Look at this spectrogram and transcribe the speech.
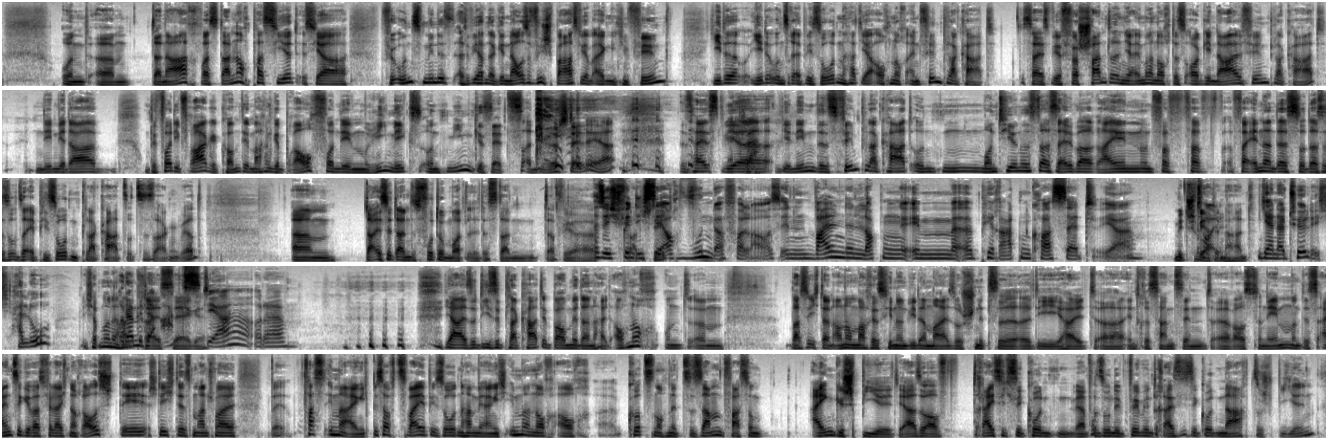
Und ähm, danach, was dann noch passiert, ist ja für uns mindestens, also wir haben da genauso viel Spaß wie am eigentlichen Film. Jede, jede unserer Episoden hat ja auch noch ein Filmplakat. Das heißt, wir verschanteln ja immer noch das Original-Filmplakat, indem wir da, und bevor die Frage kommt, wir machen Gebrauch von dem Remix- und Meme-Gesetz an dieser Stelle, ja. Das heißt, wir, wir nehmen das Filmplakat und montieren uns da selber rein und ver, ver, verändern das, sodass es unser Episodenplakat sozusagen wird. Ähm, da ist sie dann das Fotomodel, das dann dafür. Also ich finde, ich sehe auch wundervoll aus. In wallenden Locken im äh, Piratenkorsett, ja. Mit Schwert Toll. in der Hand. Ja, natürlich. Hallo? Ich habe nur eine Oder mit der Handkreissäge. Axt, ja, oder Ja, also diese Plakate bauen wir dann halt auch noch und ähm, was ich dann auch noch mache, ist hin und wieder mal so Schnipsel, äh, die halt äh, interessant sind, äh, rauszunehmen. Und das Einzige, was vielleicht noch raussticht, ist manchmal, fast immer eigentlich, bis auf zwei Episoden haben wir eigentlich immer noch auch äh, kurz noch eine Zusammenfassung eingespielt, ja, so auf 30 Sekunden. Wir haben versucht, den Film in 30 Sekunden nachzuspielen.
